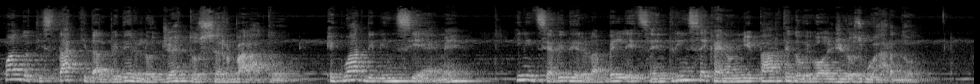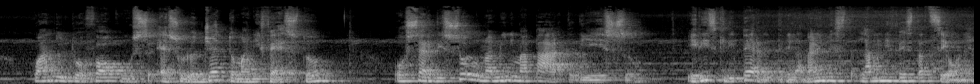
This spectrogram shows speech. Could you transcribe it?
Quando ti stacchi dal vedere l'oggetto osservato e guardi l'insieme, inizi a vedere la bellezza intrinseca in ogni parte dove volgi lo sguardo. Quando il tuo focus è sull'oggetto manifesto, osservi solo una minima parte di esso e rischi di perderti la, manifest- la manifestazione.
